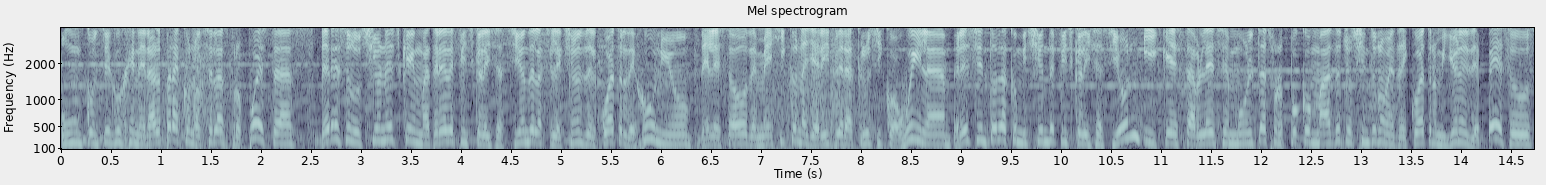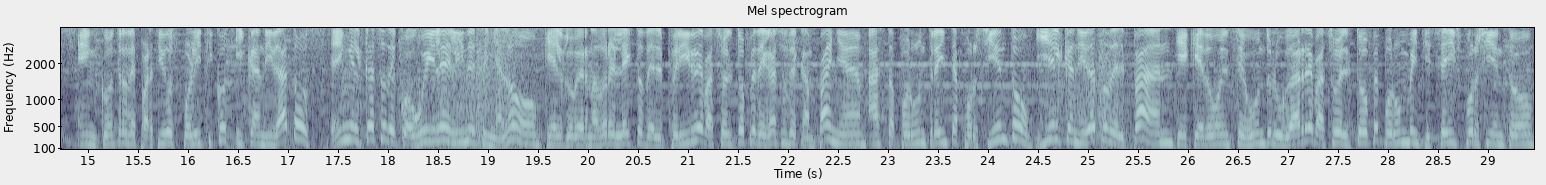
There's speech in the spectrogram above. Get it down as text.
un Consejo General para conocer las propuestas de resoluciones que en materia de fiscalización de las elecciones del 4 de junio del Estado de México, Nayarit, Veracruz y Coahuila presentó la Comisión de Fiscalización y que establece multas por poco más de 894 millones de pesos en contra de partidos políticos y candidatos. En el caso de Coahuila, el INE señaló que el gobernador electo del PRI rebasó el tope de gastos de campaña hasta por un 30% y el candidato del PAN, que quedó en segundo lugar, rebasó el tope por un 26%.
